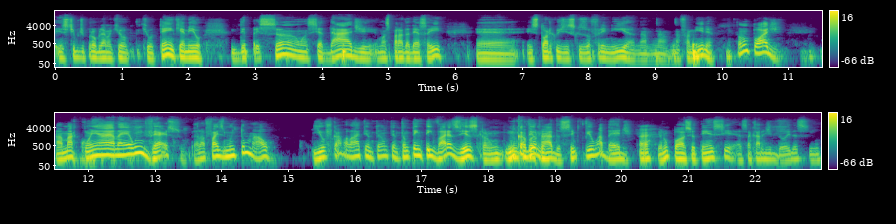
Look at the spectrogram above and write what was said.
esse tipo de problema que eu, que eu tenho, que é meio depressão, ansiedade, umas paradas dessa aí, é, histórico de esquizofrenia na, na, na família, então não pode. A maconha, ela é o inverso. Ela faz muito mal. E eu ficava lá tentando, tentando. Tentei várias vezes, cara. Nunca, Nunca viu nada. Sempre vi uma bad. É? Eu não posso. Eu tenho esse, essa cara de doida, assim.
